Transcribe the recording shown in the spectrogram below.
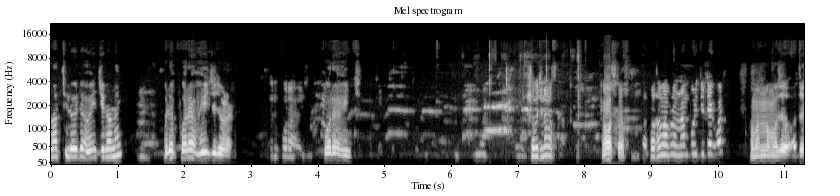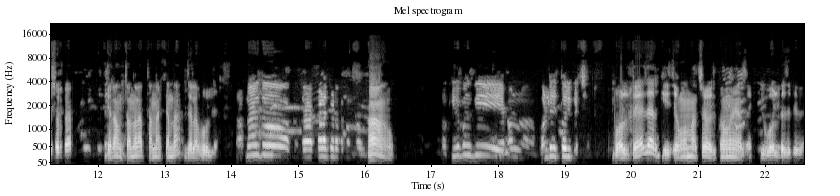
দাঁত ছিল ওইটা হয়েছিল না? ওটা পরে হয়েছে জোড়া পরে হয়েছে। পরে হয়েছে। নমস্কার। নমস্কার। প্রথমে আপনার নাম পরিচিত একবার। আমার নাম অজয় সরকার। গ্রাম চান্দনা থানা কেন্দা জেলা পুরুলিয়া। আপনার তো কাড়া জোড়া হ্যাঁ। কীরকম কি এখন ভোল্টেজ তৈরি করছে? ভোল্টেজ আর কি যেমন আছে ওইরকমই আছে কি ভোল্টেজ দিবে?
